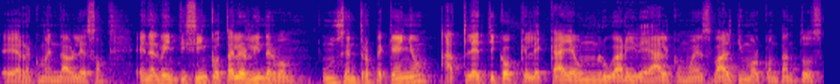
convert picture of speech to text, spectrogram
eh, recomendable eso. En el 25, Tyler Linderbaum, un centro pequeño, atlético, que le cae a un lugar ideal como es Baltimore, con tantos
